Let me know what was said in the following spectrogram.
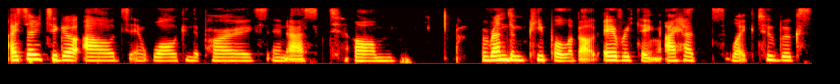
I started to go out and walk in the parks and asked um, random people about everything. I had like two books,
